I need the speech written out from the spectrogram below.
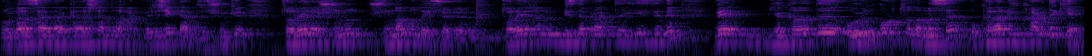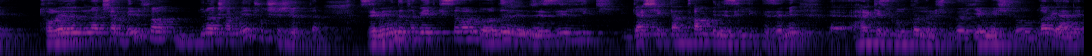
Bunu Galatasaray'da arkadaşlar da hak vereceklerdir. Çünkü Torreira şunu şundan dolayı söylüyorum. Torreira'nın bizde bıraktığı izledim ve yakaladığı oyun ortalaması o kadar yukarıda ki Torreira dün akşam beni şu an dün akşam beni çok şaşırttı. Zeminin de tabii etkisi var bu arada Re- rezillik gerçekten tam bir rezillikti zemin. E, Herkes hulka dönüştü böyle yemyeşil oldular. Yani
